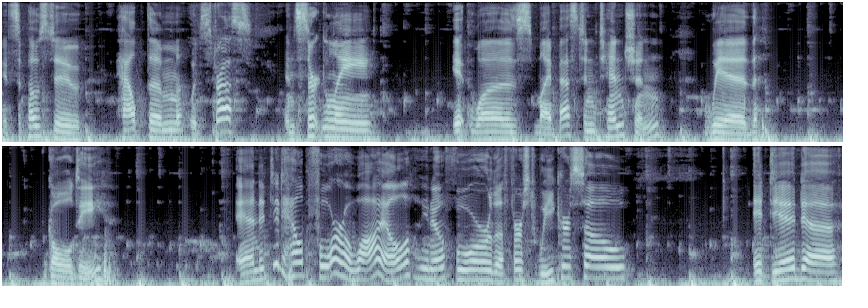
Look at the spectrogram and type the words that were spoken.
it's supposed to help them with stress. And certainly, it was my best intention with Goldie and it did help for a while, you know, for the first week or so. It did uh,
